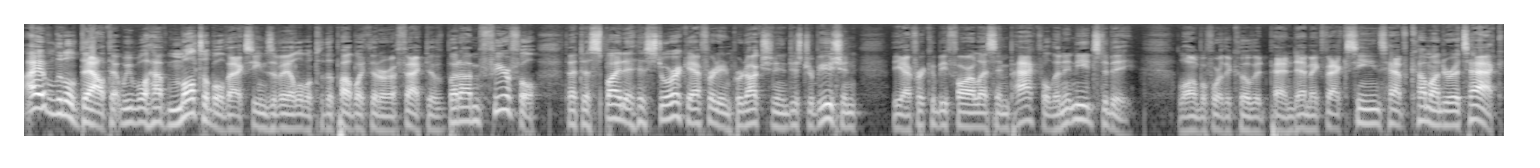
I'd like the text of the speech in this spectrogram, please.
I have little doubt that we will have multiple vaccines available to the public that are effective, but I'm fearful that despite a historic effort in production and distribution, the effort could be far less impactful than it needs to be. Long before the COVID pandemic, vaccines have come under attack.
